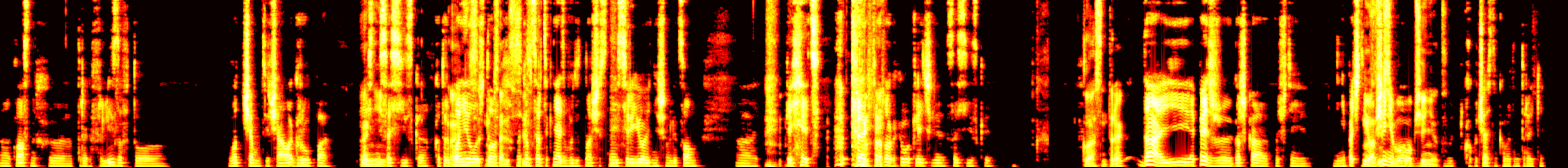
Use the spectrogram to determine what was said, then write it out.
а, классных э, треков релизов, то вот чем отвечала группа песни Они- «Сосиска», в которой планировалось, что на концерте князь будет ночью с наисерьезнейшим лицом а, петь трек про то, как его кличали сосиской. Классный трек. Да, и опять же, горшка почти, не почти, Ну, вообще не его было. вообще нет. Как участника в этом треке.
